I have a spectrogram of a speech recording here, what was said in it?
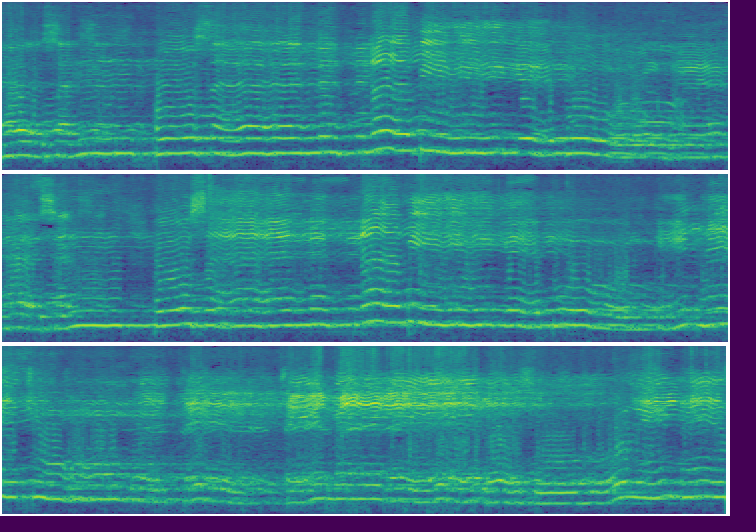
हसन हुसैन नबी के फूल हैं हसन हुसैन फूल इन्हें थे मेरे रसूल इन्हें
